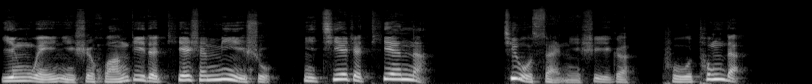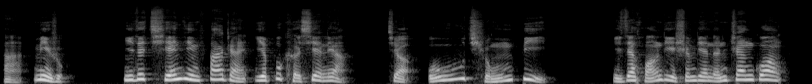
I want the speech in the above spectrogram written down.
因为你是皇帝的贴身秘书，你接着天呢。就算你是一个普通的啊秘书。你的前景发展也不可限量，叫无穷碧。你在皇帝身边能沾光，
